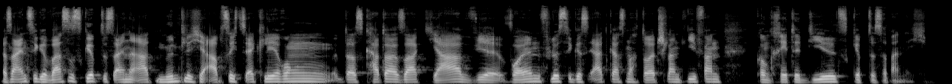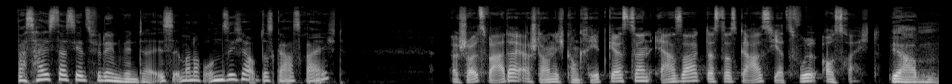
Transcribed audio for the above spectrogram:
Das Einzige, was es gibt, ist eine Art mündliche Absichtserklärung, dass Katar sagt, ja, wir wollen flüssiges Erdgas nach Deutschland liefern. Konkrete Deals gibt es aber nicht. Was heißt das jetzt für den Winter? Ist immer noch unsicher, ob das Gas reicht? Scholz war da erstaunlich konkret gestern. Er sagt, dass das Gas jetzt wohl ausreicht. Wir haben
